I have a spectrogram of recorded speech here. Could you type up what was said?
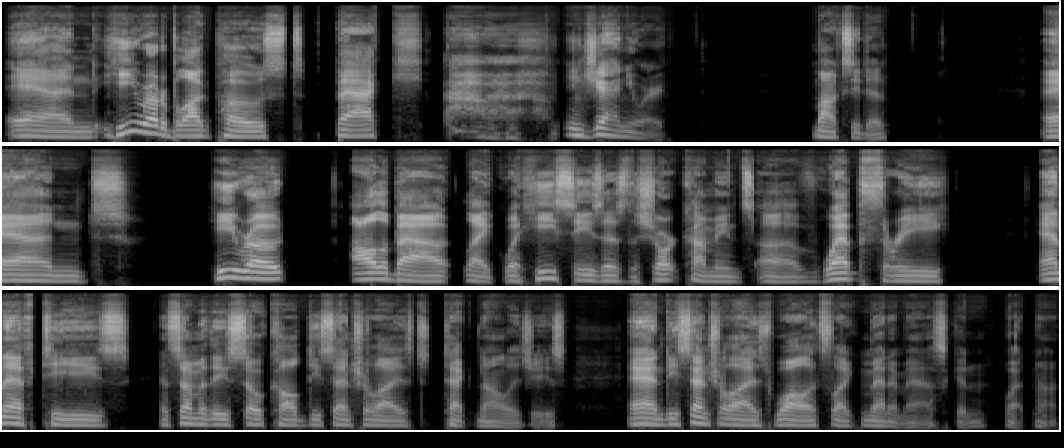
And he wrote a blog post back in January. Moxie did. And he wrote all about like what he sees as the shortcomings of Web3, NFTs, and some of these so-called decentralized technologies and decentralized wallets like MetaMask and whatnot.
